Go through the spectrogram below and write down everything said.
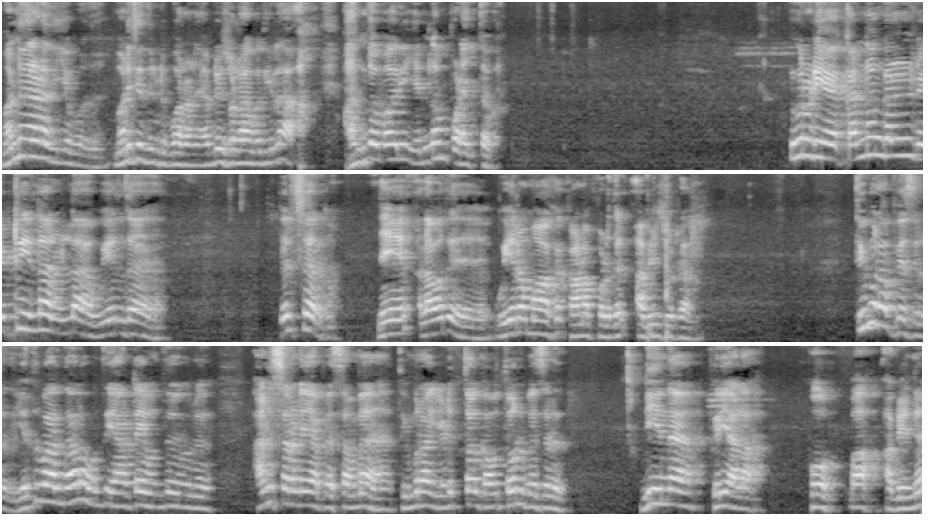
மண்ணு தானடா தீய போகுது? மனுஷன் தின்ட்டு போகிறானே அப்படின்னு சொல்கிறாங்க பார்த்தீங்களா அந்த மாதிரி எண்ணம் படைத்தவர். இவருடைய கன்னங்கள் நெற்றி எல்லாம் நல்லா உயர்ந்த பெருசாக இருக்கும். நே அதாவது உயரமாக காணப்படுதல் அப்படின்னு சொல்கிறாங்க திமுறா பேசுகிறது எதுவாக இருந்தாலும் வந்து யார்கிட்டையும் வந்து ஒரு அனுசரணையாக பேசாமல் திமுறா எடுத்தோம் கவுத்தோன்னு பேசுகிறது நீ என்ன பெரிய ஆளா? போ வா அப்படின்னு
